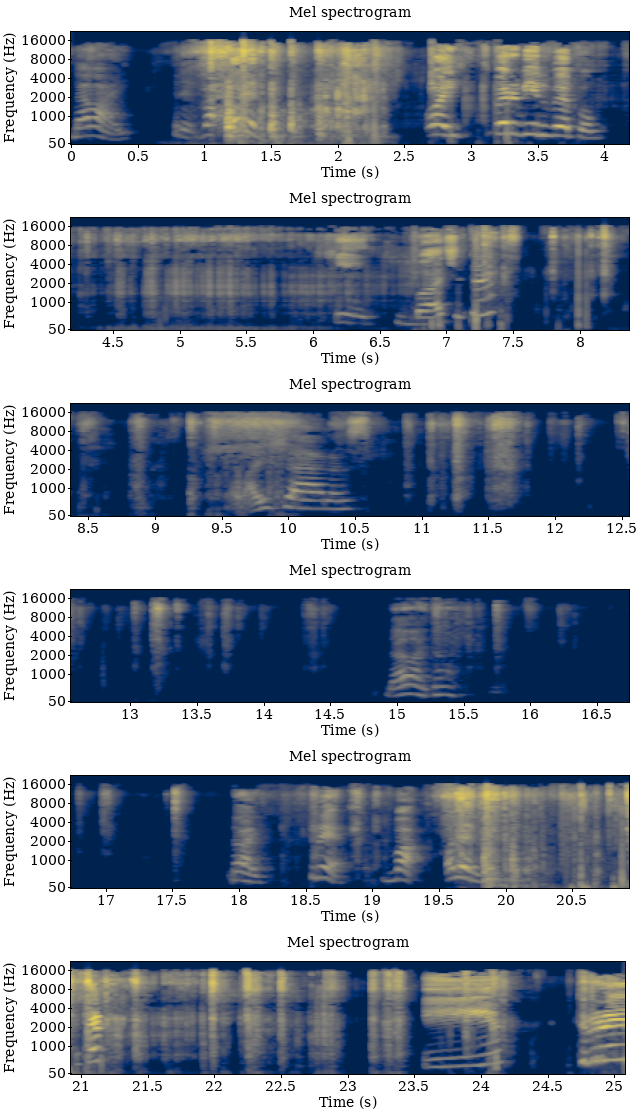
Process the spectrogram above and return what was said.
Давай. Три, два, один. Ой, тепер він випав. Бачите? Давай ще раз. Давай, давай. Давай. Три, два, один. Так. І три,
